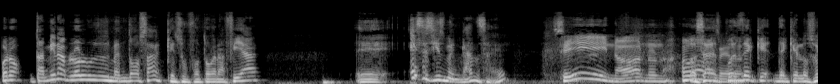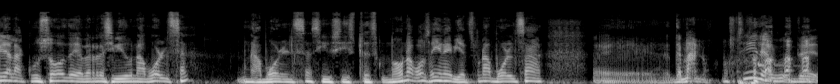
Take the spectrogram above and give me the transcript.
Bueno, también habló Lourdes Mendoza que su fotografía, eh, esa sí es venganza, ¿eh? Sí, no, no, no. o sea, después pero- de que, de que Lozoya la acusó de haber recibido una bolsa, una bolsa, sí, sí, esto es, no una bolsa llena de billetes, una bolsa eh, de mano. ¿no? Sí, de, algu- de-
